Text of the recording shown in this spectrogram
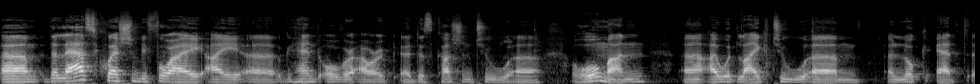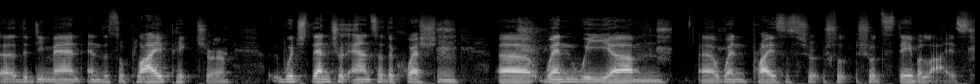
Um, the last question before I, I uh, hand over our uh, discussion to uh, Roman, uh, I would like to um, look at the demand and the supply picture, which then should answer the question when we um, when prices sh sh should stabilize.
